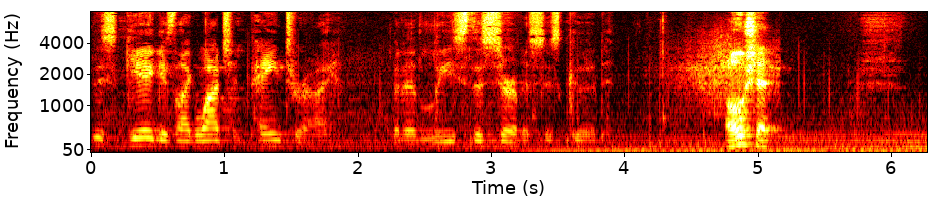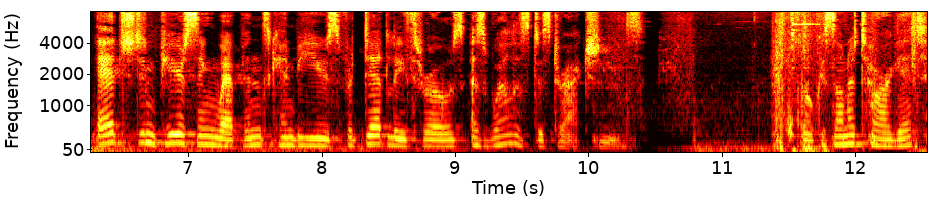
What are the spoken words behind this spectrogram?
this gig is like watching paint dry. But at least the service is good. Oh shit. Edged and piercing weapons can be used for deadly throws as well as distractions. Focus on a target.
